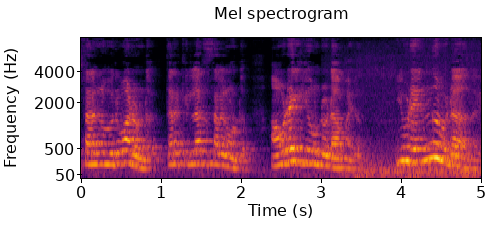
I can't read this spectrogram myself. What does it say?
സ്ഥലങ്ങൾ ഒരുപാടുണ്ട്. തിരക്കില്ലാത്ത സ്ഥലങ്ങളുണ്ട്. അവിടേക്ക് കൊണ്ട് ഇടാമായിരുന്നു. ഇവിടെ എങ്ങും ഇടാതെ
